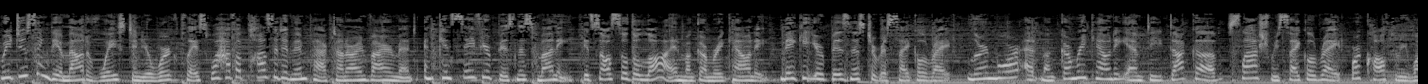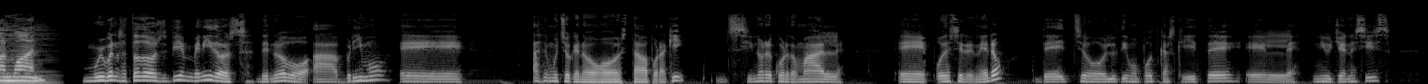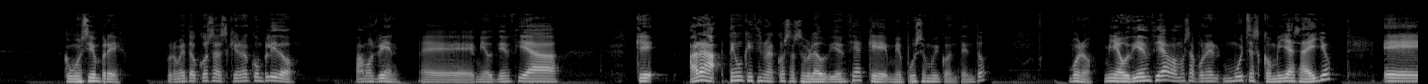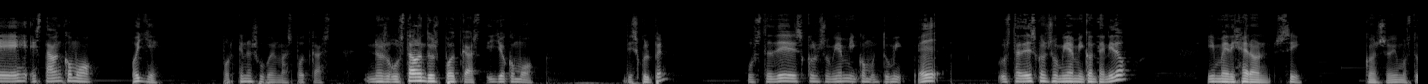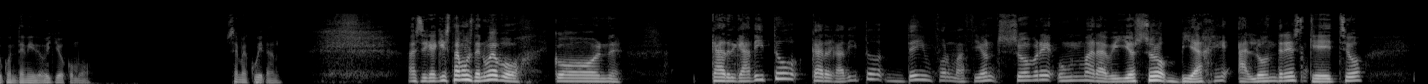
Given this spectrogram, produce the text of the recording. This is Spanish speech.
Reducing the amount of waste in your workplace will have a positive impact on our environment and can save your business money. It's also the law in Montgomery County. Make it your business to recycle right. Learn more at montgomerycountymd.gov slash recycle right or call 311. Muy buenas a todos, bienvenidos de nuevo a Brimo. Eh, hace mucho que no estaba por aquí. Si no recuerdo mal, eh, puede ser enero. De hecho, el último podcast que hice, el New Genesis, como siempre, prometo cosas que no he cumplido. Vamos bien. Eh, mi audiencia... Que ahora tengo que decir una cosa sobre la audiencia que me puse muy contento. Bueno, mi audiencia, vamos a poner muchas comillas a ello, eh, estaban como, oye, ¿por qué no suben más podcasts? Nos gustaban tus podcasts. Y yo como, disculpen, ¿ustedes consumían mi, eh, ¿ustedes consumían mi contenido? Y me dijeron, sí, consumimos tu contenido. Y yo como, se me cuidan. Así que aquí estamos de nuevo con cargadito, cargadito de información sobre un maravilloso viaje a Londres que he hecho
